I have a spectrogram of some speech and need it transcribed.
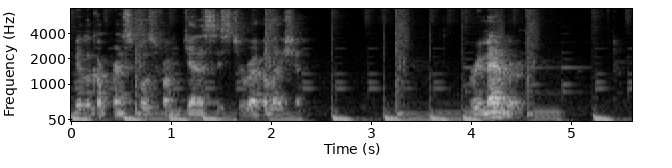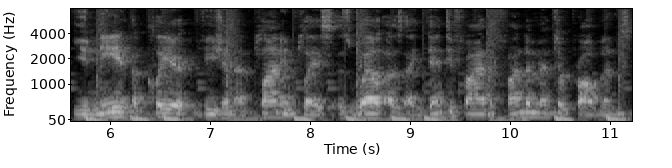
Biblical principles from Genesis to Revelation. Remember, you need a clear vision and plan in place, as well as identify the fundamental problems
